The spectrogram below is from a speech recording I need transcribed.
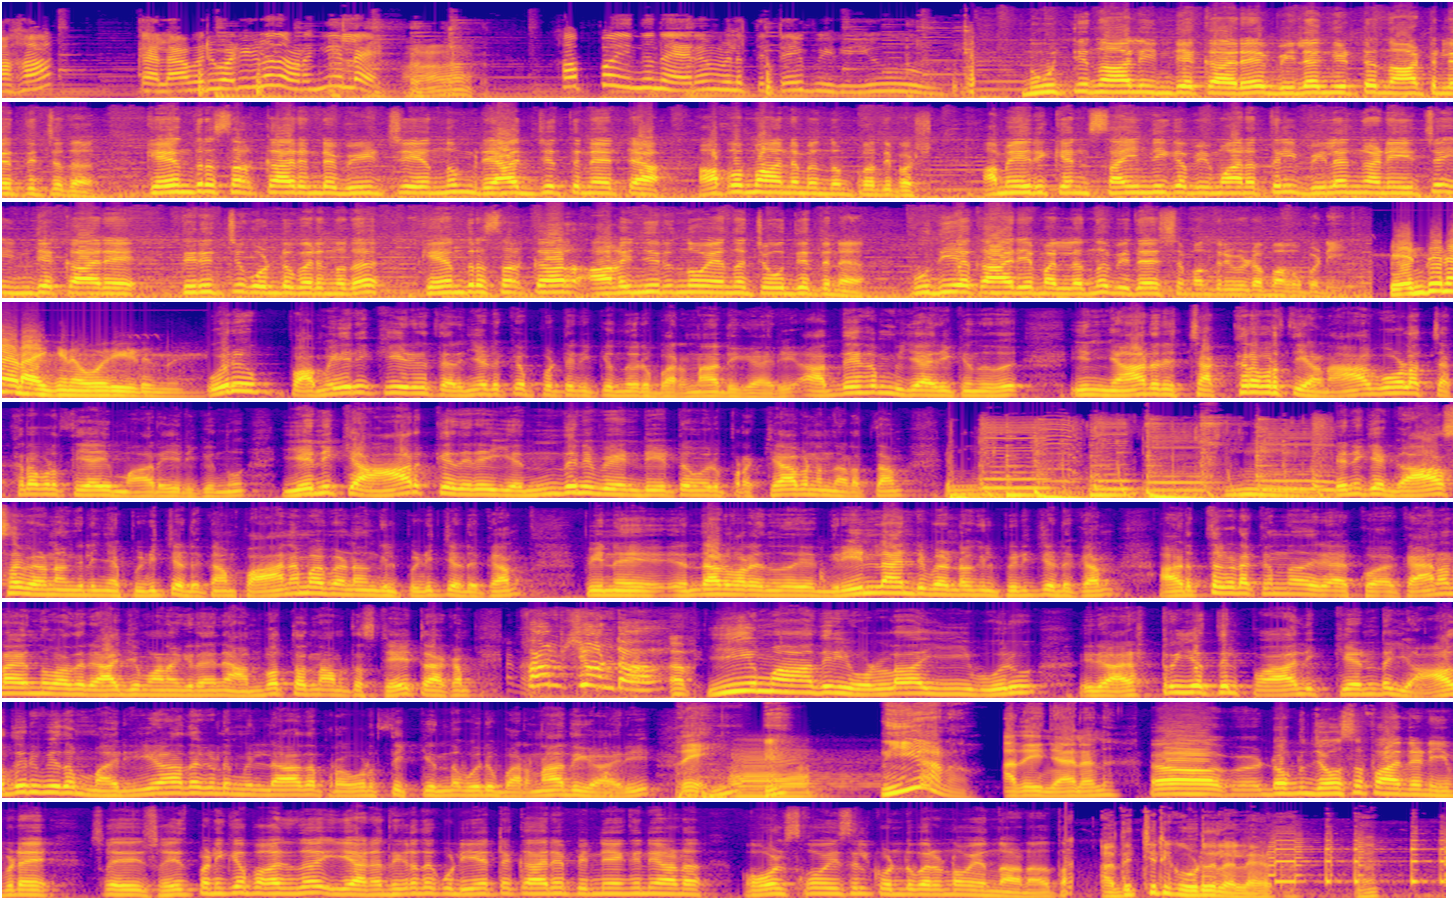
ആഹാ കലാപരിപാടികൾ തുടങ്ങിയല്ലേ? അപ്പൊ ഇന്ന് നേരം വെളുത്തിട്ടേ പിരിയൂ. നൂറ്റിനാല് ഇന്ത്യക്കാരെ വിലങ്ങിട്ട് നാട്ടിലെത്തിച്ചത് കേന്ദ്ര സർക്കാരിന്റെ വീഴ്ചയെന്നും രാജ്യത്തിനേറ്റ അപമാനമെന്നും പ്രതിപക്ഷം. അമേരിക്കൻ സൈനിക വിമാനത്തിൽ വിലങ്ങണിയിച്ച് ഇന്ത്യക്കാരെ തിരിച്ചു കൊണ്ടുവരുന്നത് കേന്ദ്ര സർക്കാർ അറിഞ്ഞിരുന്നോ എന്ന ചോദ്യത്തിന് പുതിയ കാര്യമല്ലെന്ന് വിദേശമന്ത്രിയുടെ മറുപടി. എന്തിനാടാ ഇങ്ങനെ ഓരിയിടുന്നത് ഒരു അമേരിക്കയിൽ തിരഞ്ഞെടുക്കപ്പെട്ടിരിക്കുന്ന ഒരു ഭരണാധികാരി അദ്ദേഹം വിചാരിക്കുന്നത് ഇനി ഞാനൊരു ചക്രവർത്തിയാണ് ആഗോള ചക്രവർത്തിയായി മാറിയിരിക്കുന്നു. എനിക്ക് ആർക്കെതിരെ എന്തിനു വേണ്ടിയിട്ടും ഒരു പ്രഖ്യാപനം നടത്താം? എനിക്ക് ഗാസ വേണമെങ്കിൽ ഞാൻ പിടിച്ചെടുക്കാം പാനമ വേണമെങ്കിൽ പിടിച്ചെടുക്കാം പിന്നെ എന്താണ് പറയുന്നത് ഗ്രീൻലാൻഡ് വേണമെങ്കിൽ പിടിച്ചെടുക്കാം അടുത്ത് കിടക്കുന്ന കാനഡ എന്ന് പറയുന്ന രാജ്യമാണെങ്കിൽ അതിനെ അമ്പത്തൊന്നാമത്തെ സ്റ്റേറ്റ് ആക്കാം. ഈ മാതിരിയുള്ള ഈ ഒരു രാഷ്ട്രീയത്തിൽ പാലിക്കേണ്ട യാതൊരുവിധ മര്യാദകളുമില്ലാതെ പ്രവർത്തിക്കുന്ന ഒരു ഭരണാധികാരി നീയാണോ? അതെ ഞാനാണ്. ഡോക്ടർ ജോസഫ് ആന്റണി ഇവിടെ ശ്രീ ശ്രീത് പണിക്കർ പറഞ്ഞത് ഈ അനധികൃത കുടിയേറ്റക്കാരെ പിന്നെ എങ്ങനെയാണ് റോൾസ് റോയ്സിൽ കൊണ്ടുവരണോ എന്നാണ്. അതിച്ചിരി കൂടുതലല്ലേ?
